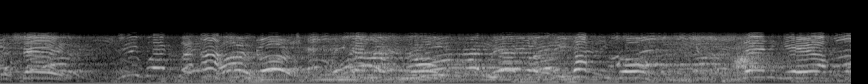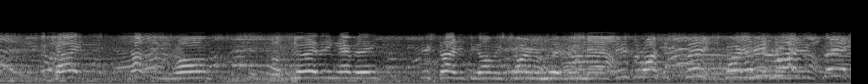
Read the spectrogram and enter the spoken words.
The stairs. Nothing Observing everything. This lady behind me is trying to move me now. Here's the right to speak. Trying to Here's move the me right to now. speak.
